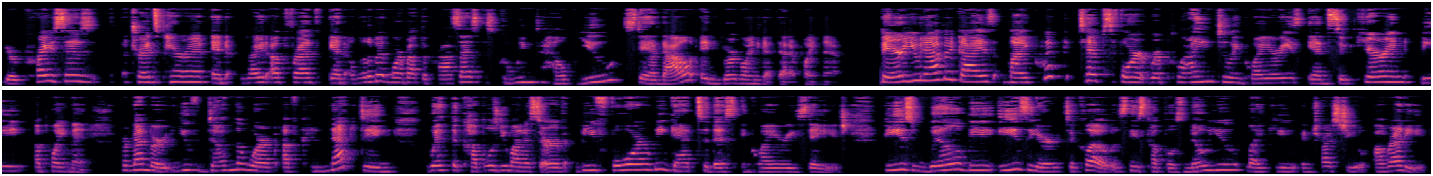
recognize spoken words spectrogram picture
your prices transparent and right up front and a little bit more about the process is going to help you stand out and you're going to get that appointment. There you have it, guys. My quick tips for replying to inquiries and securing the appointment. Remember, you've done the work of connecting with the couples you want to serve before we get to this inquiry stage. These will be easier to close. These couples know you, like you, and trust you already.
